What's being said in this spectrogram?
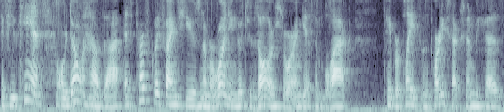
if you can't or don't have that, it's perfectly fine to use number one. You can go to the dollar store and get some black paper plates in the party section because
